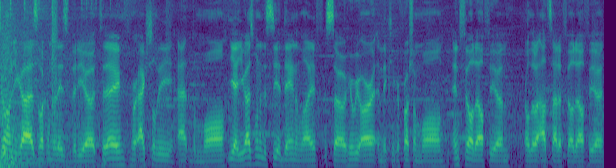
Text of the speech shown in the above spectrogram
What's going on, you guys? Welcome to today's video. Today, we're actually at the mall. Yeah, you guys wanted to see a day in the life, so here we are in the King of Prussia Mall in Philadelphia, or a little outside of Philadelphia.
